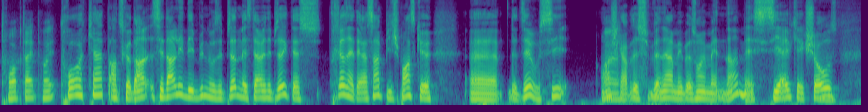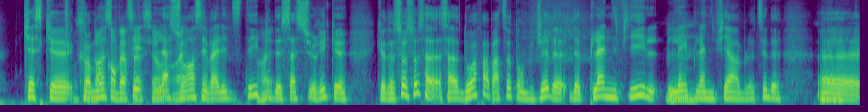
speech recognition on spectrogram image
Trois peut-être, oui. 3 4. En tout cas, c'est dans les débuts de nos épisodes, mais c'était un épisode qui était très intéressant. Puis je pense que euh, de dire aussi, moi, je suis capable de subvenir à mes besoins maintenant, mais s'il arrive quelque chose, qu'est-ce que, comment, l'assurance invalidité, Ouais. puis de s'assurer que, que de ça, ça, ça, ça doit faire partie de ton budget, de, de planifier Mhm. l'implanifiable, tu sais, de, euh,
